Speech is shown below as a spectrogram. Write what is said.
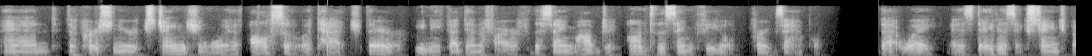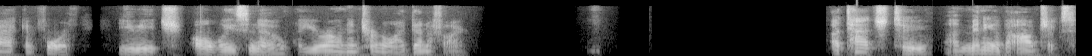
and the person you're exchanging with also attach their unique identifier for the same object onto the same field, for example. That way, as data is exchanged back and forth, you each always know your own internal identifier. Attached to uh, many of the objects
